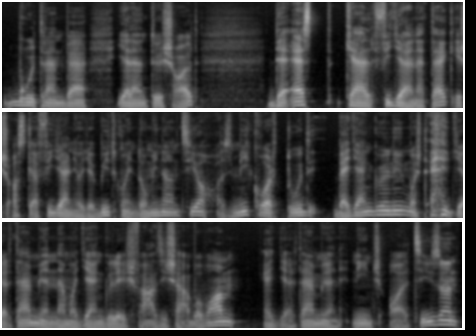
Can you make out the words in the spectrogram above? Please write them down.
bulltrendbe jelentős alt. De ezt kell figyelnetek, és azt kell figyelni, hogy a bitcoin dominancia az mikor tud begyengülni, most egyértelműen nem a gyengülés fázisában van, egyértelműen nincs alt season,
